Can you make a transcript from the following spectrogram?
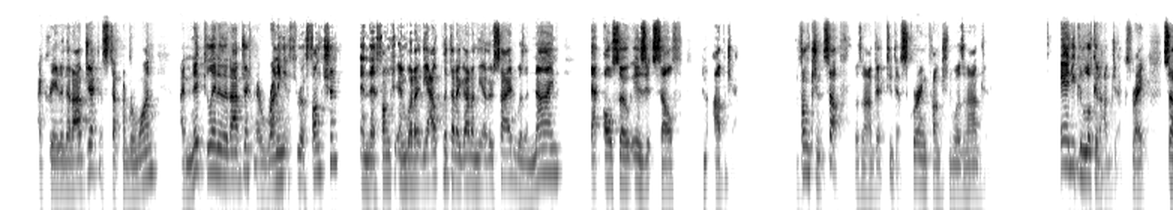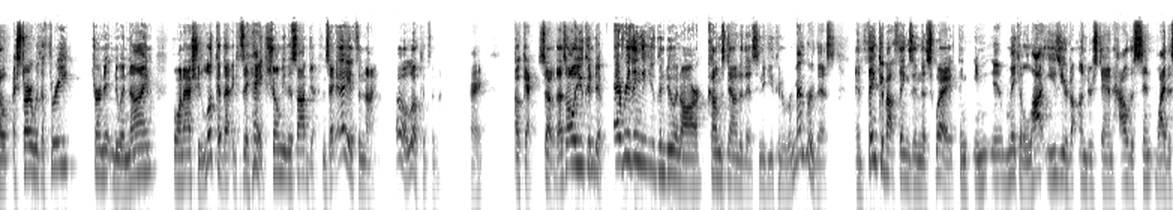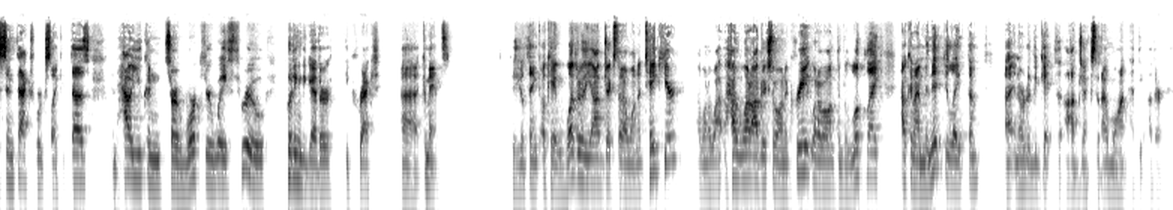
I created that object. That's step number one. I manipulated that object by running it through a function. And that function, and what I, the output that I got on the other side was a nine. That also is itself an object. The function itself was an object too. That squaring function was an object and you can look at objects, right? So I started with a three, turned it into a nine. If I want to actually look at that, I can say, hey, show me this object and say, hey, it's a nine. Oh, look, it's a nine, right? Okay, so that's all you can do. Everything that you can do in R comes down to this. And if you can remember this and think about things in this way, think it'll make it a lot easier to understand how the why the syntax works like it does and how you can sort of work your way through putting together the correct uh, commands. Because you'll think, okay, what are the objects that I want to take here? I want to how what objects do I want to create? What do I want them to look like? How can I manipulate them uh, in order to get the objects that I want at the other end?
